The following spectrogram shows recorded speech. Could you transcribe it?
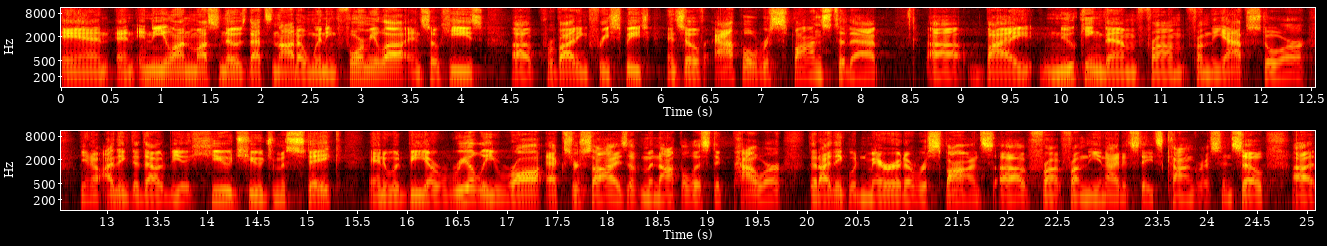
And, and, and Elon Musk knows that's not a winning formula, and so he's uh, providing free speech. And so if Apple responds to that, uh, by nuking them from from the App Store, you know, I think that that would be a huge, huge mistake and it would be a really raw exercise of monopolistic power that I think would merit a response uh, from, from the United States Congress. And so uh,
